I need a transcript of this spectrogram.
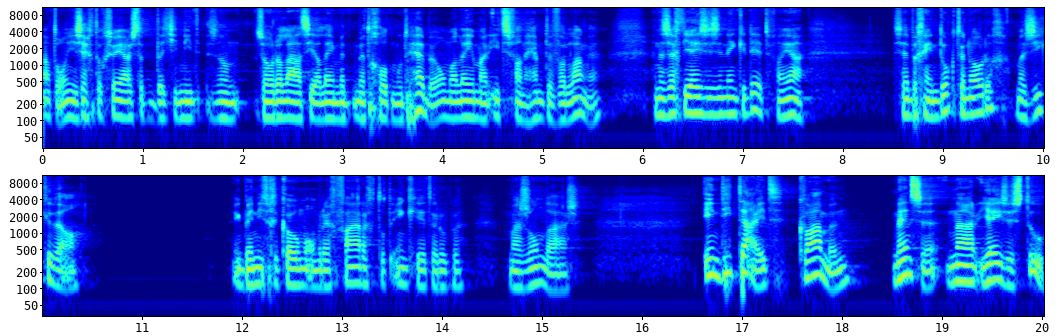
Nou Ton, je zegt toch zojuist dat, dat je niet zo'n zo'n relatie alleen met, met God moet hebben, om alleen maar iets van Hem te verlangen. En dan zegt Jezus in één keer dit, van ja, ze hebben geen dokter nodig, maar zieken wel. Ik ben niet gekomen om rechtvaardig tot inkeer te roepen, maar zondaars. In die tijd kwamen mensen naar Jezus toe.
